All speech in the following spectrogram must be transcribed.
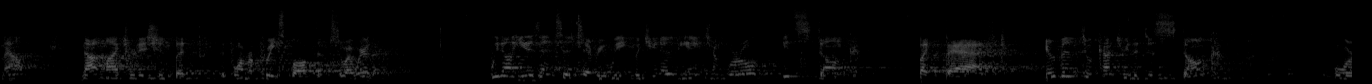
mouth. Not my tradition, but the former priest bought them, so I wear them. We don't use incense every week, but you know the ancient world? It stunk. Like bad. Ever been to a country that just stunk? Or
